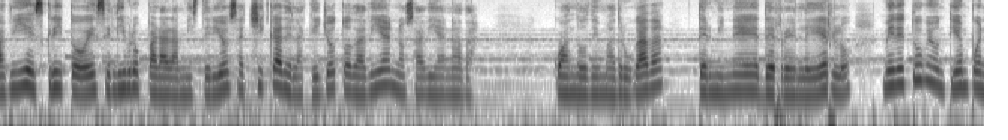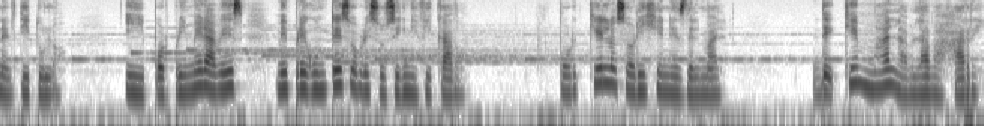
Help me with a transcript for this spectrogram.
había escrito ese libro para la misteriosa chica de la que yo todavía no sabía nada. Cuando de madrugada terminé de releerlo, me detuve un tiempo en el título y por primera vez me pregunté sobre su significado. ¿Por qué los orígenes del mal? ¿De qué mal hablaba Harry?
